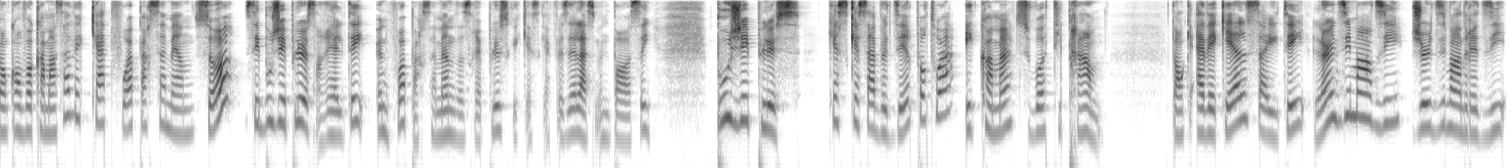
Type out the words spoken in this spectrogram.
Donc, on va commencer avec quatre fois par semaine. Ça, c'est bouger plus. En réalité, une fois par semaine, ce serait plus que ce qu'elle faisait la semaine passée. Bouger plus. Qu'est-ce que ça veut dire pour toi et comment tu vas t'y prendre? Donc, avec elle, ça a été lundi, mardi, jeudi, vendredi,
